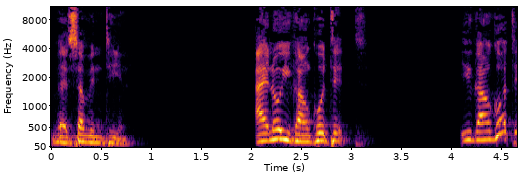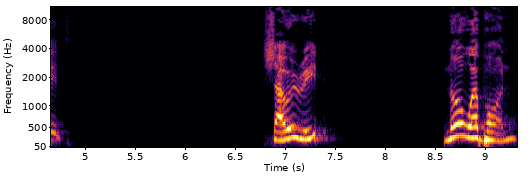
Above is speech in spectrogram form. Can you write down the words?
verse 17. I know you can quote it. You can quote it. Shall we read? No weapon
